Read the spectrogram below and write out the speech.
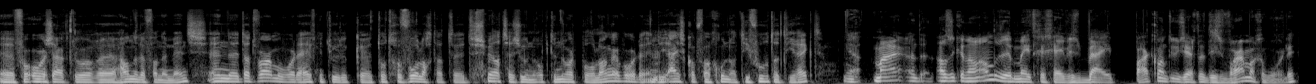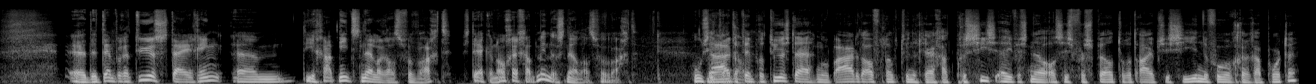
Uh, veroorzaakt door uh, handelen van de mens. En uh, dat warmer worden heeft natuurlijk tot gevolg... dat de smeltseizoenen op de Noordpool langer worden. En die ijskap van Groenland die voelt dat direct. Ja, maar als ik er dan andere meetgegevens bij pak... want u zegt het is warmer geworden... de temperatuurstijging um, die gaat niet sneller als verwacht. Sterker nog, hij gaat minder snel als verwacht. Hoe zit nou, De temperatuurstijging op aarde de afgelopen 20 jaar gaat precies even snel als is voorspeld door het IPCC in de vorige rapporten.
